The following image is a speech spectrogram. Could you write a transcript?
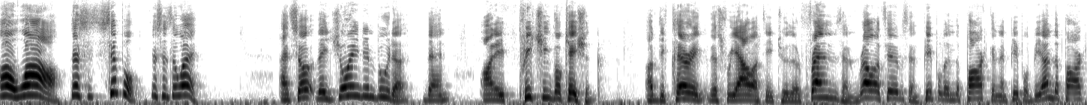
Oh, wow, this is simple. This is the way. And so they joined in Buddha then on a preaching vocation of declaring this reality to their friends and relatives and people in the park and then people beyond the park.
